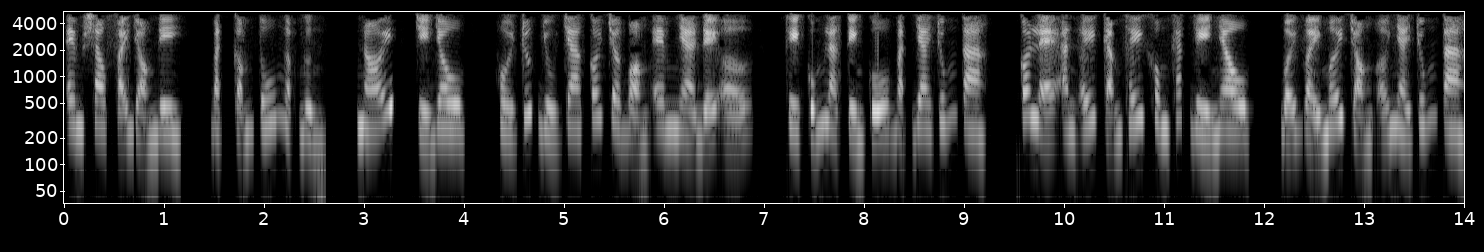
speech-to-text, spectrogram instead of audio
em sao phải dọn đi, Bạch Cẩm Tú ngập ngừng, nói, chị dâu, hồi trước dù cha có cho bọn em nhà để ở, thì cũng là tiền của Bạch gia chúng ta, có lẽ anh ấy cảm thấy không khác gì nhau, bởi vậy mới chọn ở nhà chúng ta,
